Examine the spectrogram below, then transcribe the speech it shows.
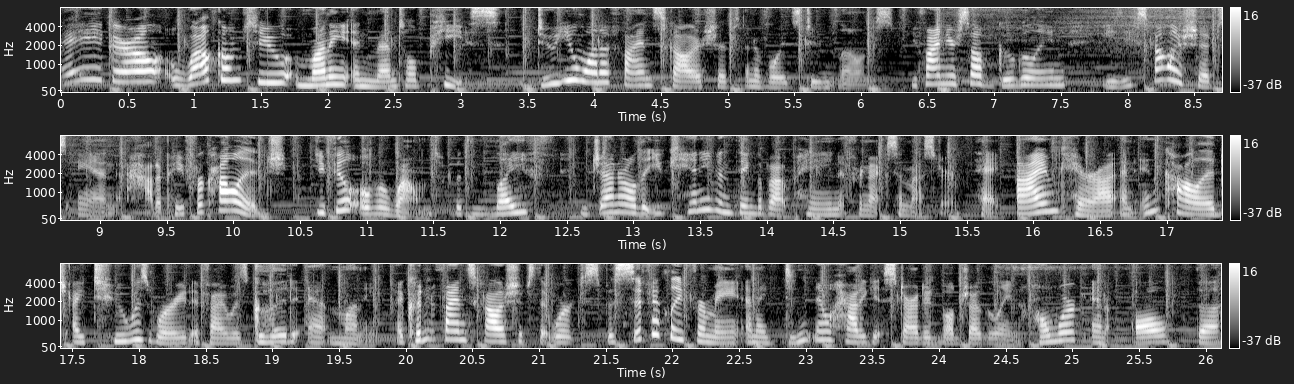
Hey, girl, welcome to Money and Mental Peace. Do you want to find scholarships and avoid student loans? You find yourself Googling easy scholarships and how to pay for college. Do you feel overwhelmed with life in general that you can't even think about paying for next semester. Hey, I'm Kara, and in college, I too was worried if I was good at money. I couldn't find scholarships that worked specifically for me, and I didn't know how to get started while juggling homework and all the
